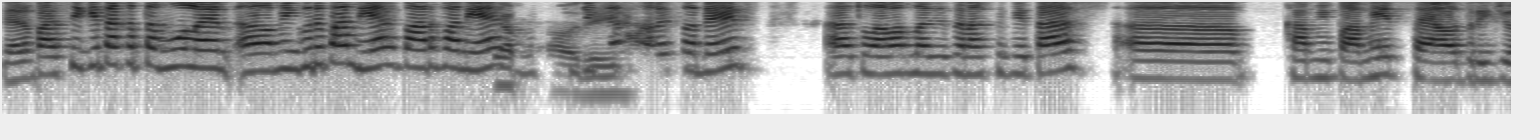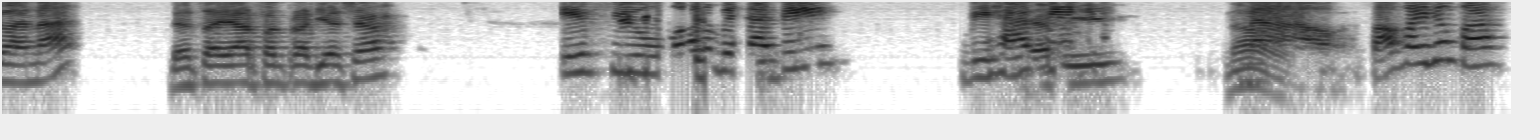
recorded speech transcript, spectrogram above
Dan pasti kita ketemu lain, uh, minggu depan ya Pak Arfan ya. Yep, juga listeners. Uh, selamat melanjutkan aktivitas. Uh, kami pamit. Saya Audrey Joana. Dan saya Arfan Pradiansyah. If you want to be happy, be happy, be happy now. now. Sampai jumpa.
